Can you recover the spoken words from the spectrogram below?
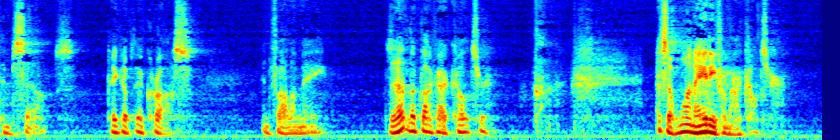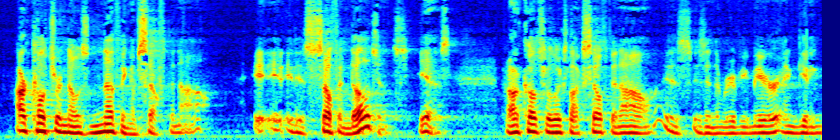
themselves, take up their cross, and follow me. Does that look like our culture? That's a 180 from our culture. Our culture knows nothing of self denial. It, it, it is self indulgence, yes. But our culture looks like self denial is, is in the rearview mirror and getting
